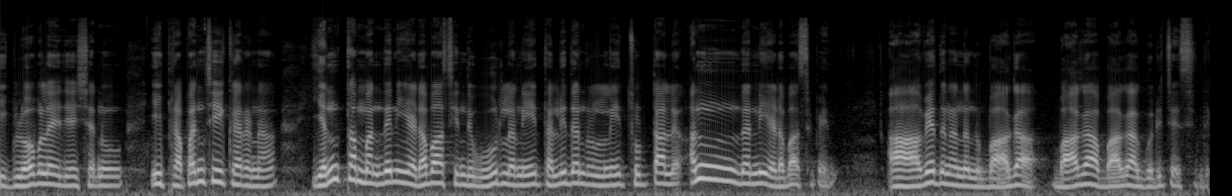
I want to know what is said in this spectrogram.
ఈ గ్లోబలైజేషను ఈ ప్రపంచీకరణ ఎంతమందిని ఎడబాసింది ఊర్లని తల్లిదండ్రులని చుట్టాలు అందరినీ ఎడబాసిపోయింది. ఆ ఆవేదన నన్ను బాగా బాగా బాగా గురి చేసింది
